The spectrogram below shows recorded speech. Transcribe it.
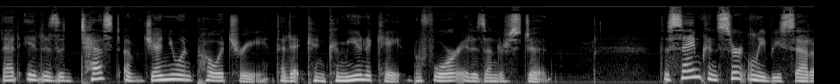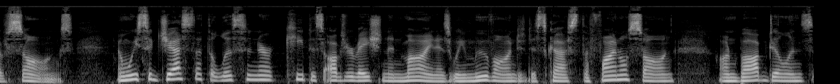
that it is a test of genuine poetry that it can communicate before it is understood. The same can certainly be said of songs, and we suggest that the listener keep this observation in mind as we move on to discuss the final song on Bob Dylan's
